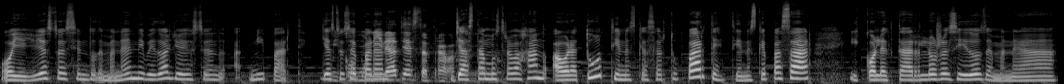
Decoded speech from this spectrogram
oye, yo ya estoy haciendo de manera individual, yo ya estoy haciendo mi parte, ya Mi estoy separando. ya está trabajando. Ya estamos trabajando. Ahora tú tienes que hacer tu parte, tienes que pasar y colectar los residuos de manera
